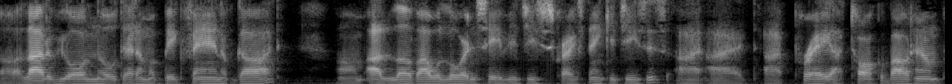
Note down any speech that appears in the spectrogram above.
Uh, a lot of you all know that I'm a big fan of God. Um, I love our Lord and Savior Jesus Christ. Thank you, Jesus. I I, I pray. I talk about Him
